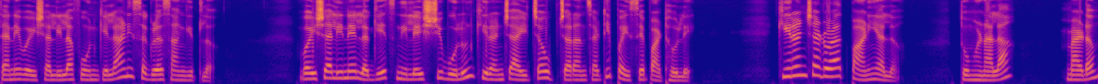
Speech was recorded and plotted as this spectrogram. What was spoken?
त्याने वैशालीला फोन केला आणि सगळं सांगितलं. वैशालीने लगेच निलेशशी बोलून किरणच्या आईच्या उपचारांसाठी पैसे पाठवले. किरणच्या डोळ्यात पाणी आलं. तो म्हणाला मॅडम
